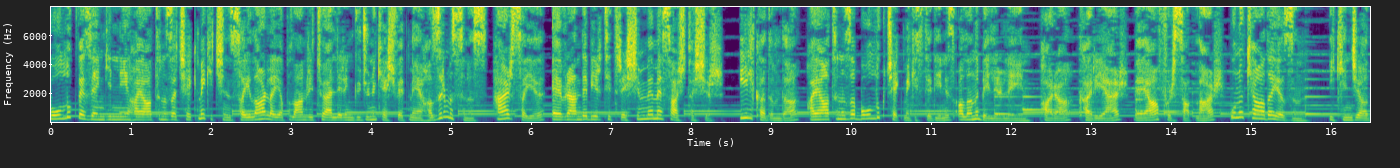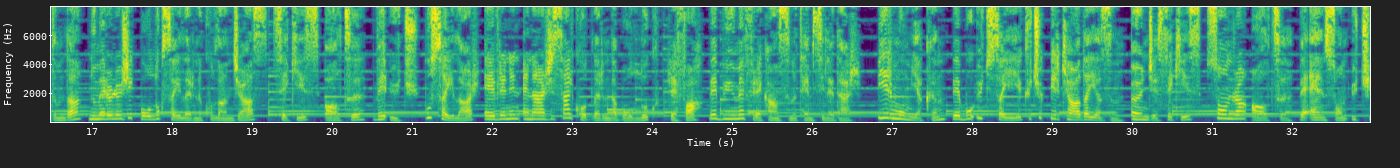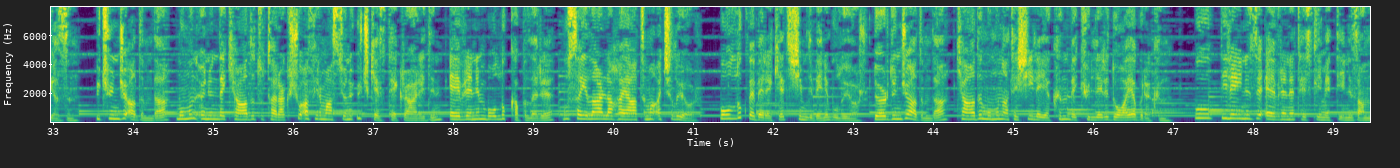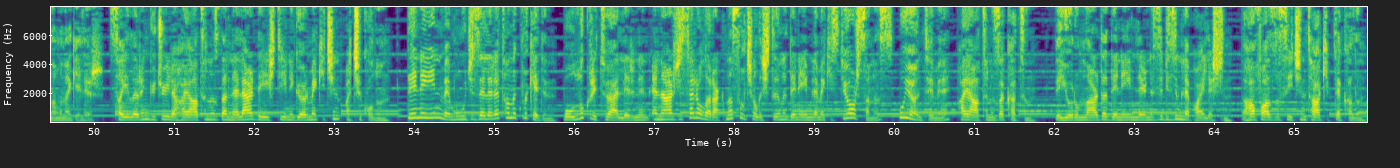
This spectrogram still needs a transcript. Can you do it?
Bolluk ve zenginliği hayatınıza çekmek için sayılarla yapılan ritüellerin gücünü keşfetmeye hazır mısınız? Her sayı evrende bir titreşim ve mesaj taşır. İlk adımda hayatınıza bolluk çekmek istediğiniz alanı belirleyin. Para, kariyer veya fırsatlar. Bunu kağıda yazın. İkinci adımda numerolojik bolluk sayılarını kullanacağız. 8, 6 ve 3. Bu sayılar evrenin enerjisel kodlarında bolluk, refah ve büyüme frekansını temsil eder. Bir mum yakın ve bu üç sayıyı küçük bir kağıda yazın. Önce 8, sonra 6 ve en son 3 yazın. Üçüncü adımda mumun önünde kağıdı tutarak şu afirmasyonu üç kez tekrar edin. Evrenin bolluk kapıları bu sayılarla hayatıma açılıyor. Bolluk ve bereket şimdi beni buluyor. Dördüncü adımda kağıdı mumun ateşiyle yakın ve külleri doğaya bırakın. Dileğinizi evrene teslim ettiğiniz anlamına gelir. Sayıların gücüyle hayatınızda neler değiştiğini görmek için açık olun. Deneyin ve mucizelere tanıklık edin. Bolluk ritüellerinin enerjisel olarak nasıl çalıştığını deneyimlemek istiyorsanız, bu yöntemi hayatınıza katın ve yorumlarda deneyimlerinizi bizimle paylaşın. Daha fazlası için takipte kalın.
